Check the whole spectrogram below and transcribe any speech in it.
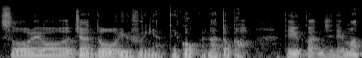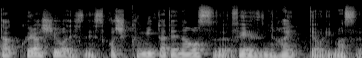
それをじゃあどういうふうにやっていこうかなとかっていう感じでまた暮らしをですね少し組み立て直すフェーズに入っております。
